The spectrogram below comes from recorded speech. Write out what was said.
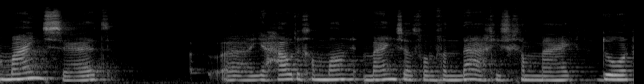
mindset, uh, je huidige mindset van vandaag is gemaakt door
